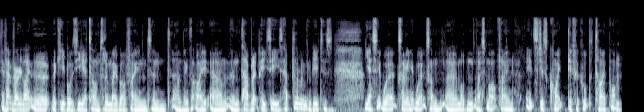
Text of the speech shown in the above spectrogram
In fact, very like the, the keyboards you get on sort of mobile phones and um, things like I, um, and tablet PCs, have tablet mm. computers. Yes, it works. I mean, it works on a modern uh, smartphone. It's just quite difficult to type on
